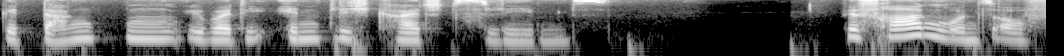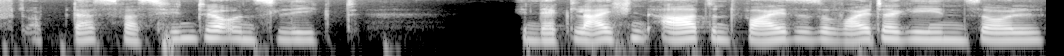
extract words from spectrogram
Gedanken über die Endlichkeit des Lebens. Wir fragen uns oft, ob das, was hinter uns liegt, in der gleichen Art und Weise so weitergehen soll.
